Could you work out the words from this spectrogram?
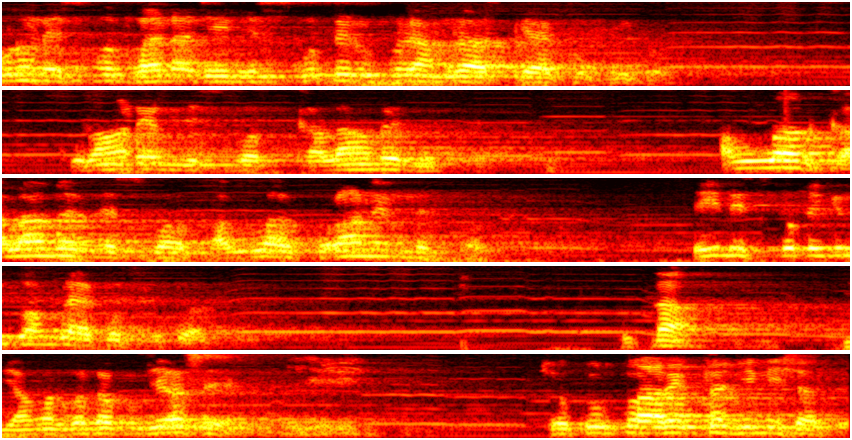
কোনো নিষ্পত হয় না যে নিষ্পতের উপরে আমরা আজকে একত্রিত। কোরআনের নিসবত, কালামের নিসবত, আল্লাহর কালামের নিসবত, আল্লাহর কোরআনের নিসবত। এই নিসবতে কিন্তু আমরা একত্রিত আছি। ঠিক না? আমার কথা বুঝে আসে? চতুর্থ আরেকটা জিনিস আছে।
